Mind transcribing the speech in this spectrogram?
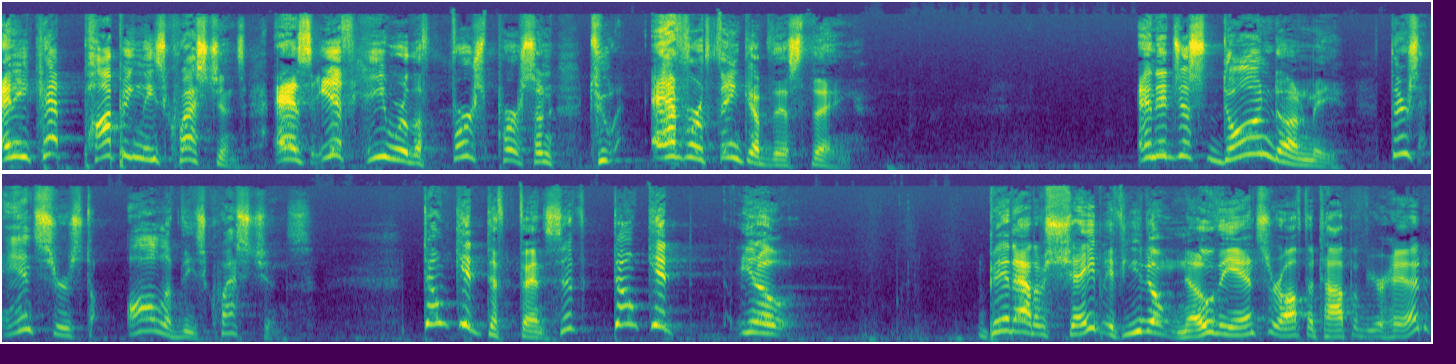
And he kept popping these questions as if he were the first person to ever think of this thing. And it just dawned on me there's answers to all of these questions. Don't get defensive. Don't get, you know, bent out of shape if you don't know the answer off the top of your head.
